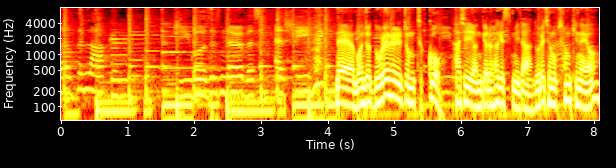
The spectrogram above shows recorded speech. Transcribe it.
of the locker. She was as nervous as she 네, 먼저 노래를 좀 듣고 다시 연결을 하겠습니다. 노래 제목 참 기네요.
